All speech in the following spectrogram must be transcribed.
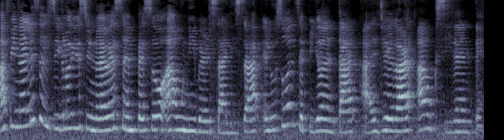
A finales del siglo XIX se empezó a universalizar el uso del cepillo dental al llegar a Occidente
